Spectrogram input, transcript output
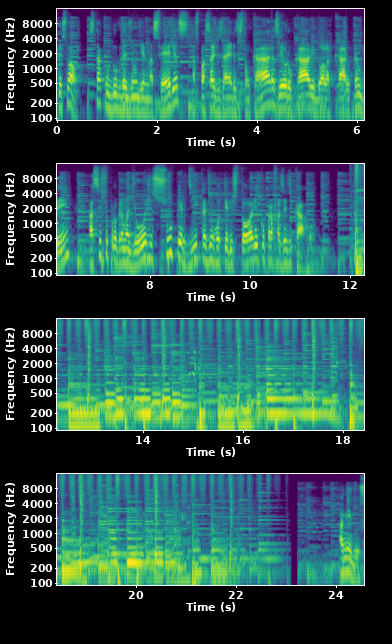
Pessoal, está com dúvida de onde ir nas férias? As passagens aéreas estão caras, euro caro e dólar caro também. Assiste o programa de hoje, super dica de um roteiro histórico para fazer de carro. Amigos,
